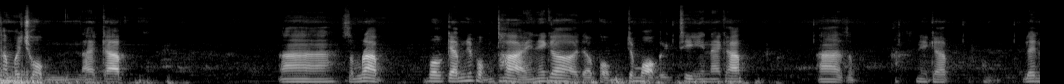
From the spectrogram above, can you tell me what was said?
ท่านผู้ชมนะครับ อ่าสำหรับ โปรแกรมที่ผมถ่ายนี่ก็เดี๋ยวผมจะบอกอีกทีนะครับ อ่า นี่ครับเล่น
